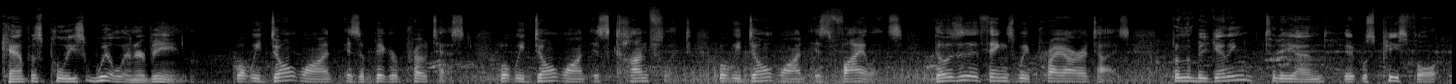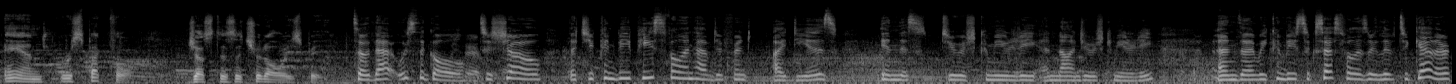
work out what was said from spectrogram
campus police will intervene. What we don't want is a bigger protest. What we don't want is conflict. What we don't want is violence. Those are the things we prioritize. From the beginning to the end, it was peaceful and respectful, just as it should always be. So that was the goal, to show that you can be peaceful and have different ideas in this Jewish community and non-Jewish community, and that we can be successful as we live together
